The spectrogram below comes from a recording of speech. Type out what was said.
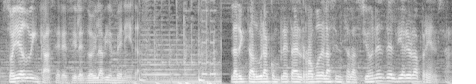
Soy Edwin Cáceres y les doy la bienvenida. La dictadura completa el robo de las instalaciones del diario La Prensa.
